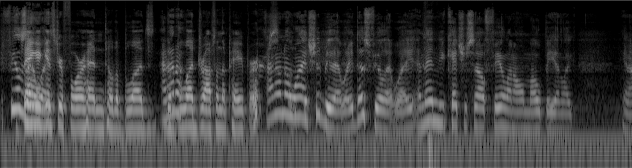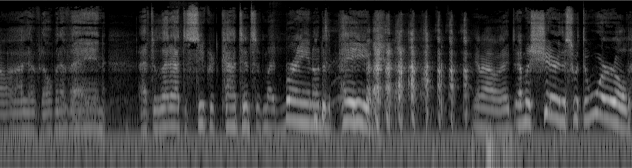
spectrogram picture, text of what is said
it feels bang against your forehead until the blood's And the blood drops on the paper. I don't know why it should be that way. It does feel that way, and then you catch yourself feeling all mopey and like, you know, I have to open a vein. I have to let out the secret contents of my brain onto the page. you know, I, I must share this with the world.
